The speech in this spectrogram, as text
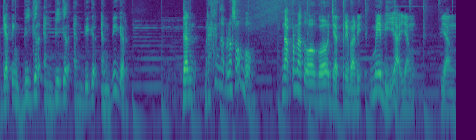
getting bigger and bigger and bigger and bigger. Dan mereka nggak pernah sombong, nggak pernah tuh oh, gue jet pribadi. Media yang yang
